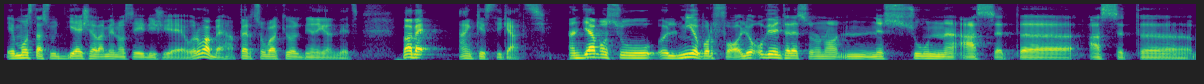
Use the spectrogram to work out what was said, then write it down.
e mo sta su 10 alla meno 16 euro. Vabbè, ha perso qualche ordine di grandezza. Vabbè, anche sti cazzi. Andiamo sul mio portfolio. Ovviamente adesso non ho nessun asset, uh, asset uh,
